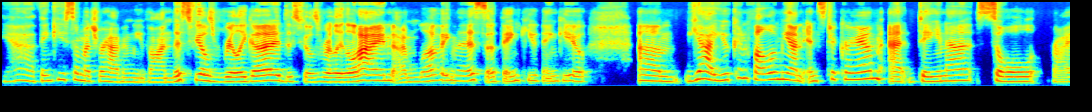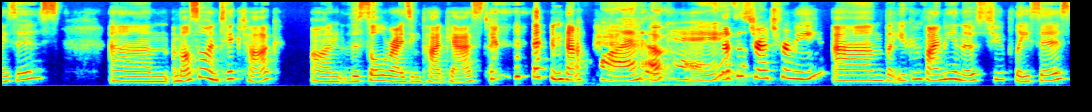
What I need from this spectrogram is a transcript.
Yeah. Thank you so much for having me, Vaughn. This feels really good. This feels really aligned. I'm loving this. So thank you. Thank you. Um, yeah, you can follow me on Instagram at Dana Soul Rises. Um, I'm also on TikTok on the Soul Rising podcast. No, Fun. Okay. that's a stretch for me. Um, but you can find me in those two places.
